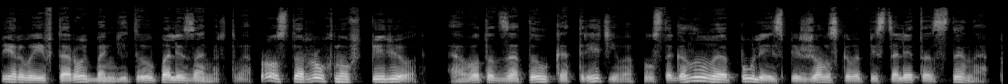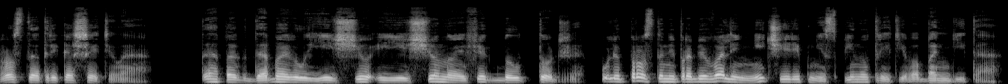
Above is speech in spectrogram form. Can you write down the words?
Первый и второй бандиты упали замертво, просто рухнув вперед. А вот от затылка третьего пустоголовая пуля из пижонского пистолета Стена просто отрикошетила. Тапок добавил еще и еще, но эффект был тот же. Пули просто не пробивали ни череп, ни спину третьего бандита.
